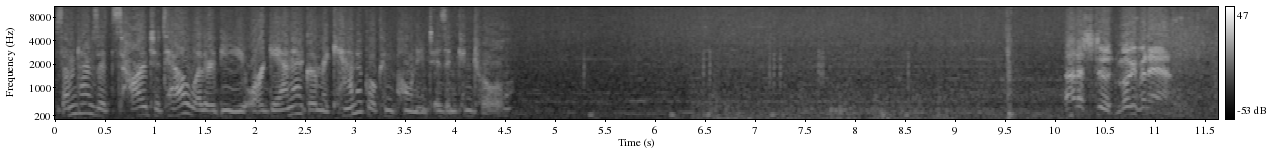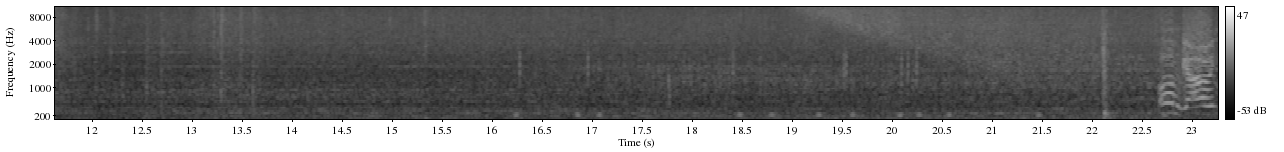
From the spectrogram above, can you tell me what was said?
Sometimes it's hard to tell whether the organic or mechanical component is in control. Understood. Moving out. I'm going.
